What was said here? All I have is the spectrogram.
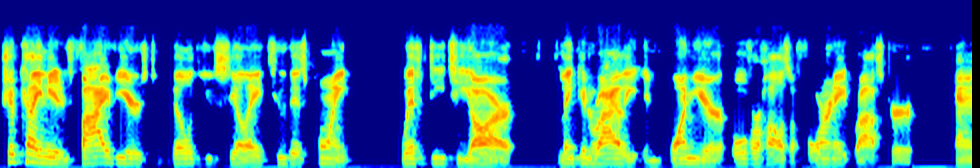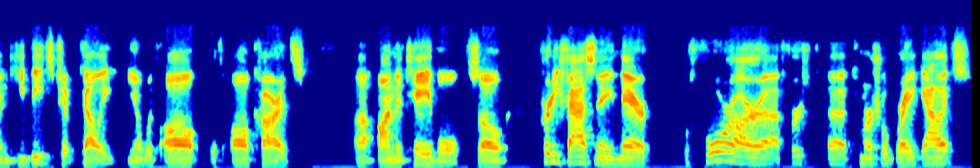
Chip Kelly needed five years to build UCLA to this point with DTR. Lincoln Riley in one year overhauls a four and eight roster, and he beats Chip Kelly. You know, with all with all cards uh, on the table. So pretty fascinating there. Before our uh, first uh, commercial break, Alex,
